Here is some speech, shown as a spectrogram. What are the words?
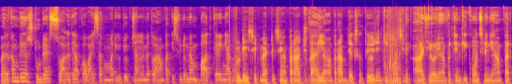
वेलकम डियर स्टूडेंट्स स्वागत है आपका वाइस ऑफ़ हमारे यूट्यूब चैनल में। तो यहाँ पर इस वीडियो में हम बात करेंगे आप टुडे सीट मैट्रिक्स यहाँ पर आ चुका है। यहाँ पर आप देख सकते हो जिनकी काउंसलिंग आज है और यहाँ पर जिनकी काउंसलिंग यहाँ पर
